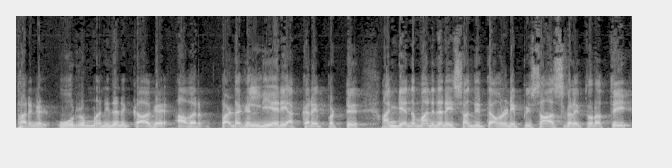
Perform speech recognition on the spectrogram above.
பாருங்கள் ஒரு மனிதனுக்காக அவர் படகில் ஏறி அக்கறைப்பட்டு அங்கே அந்த மனிதனை சந்தித்து அவனுடைய பிசாசுகளை துரத்தி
